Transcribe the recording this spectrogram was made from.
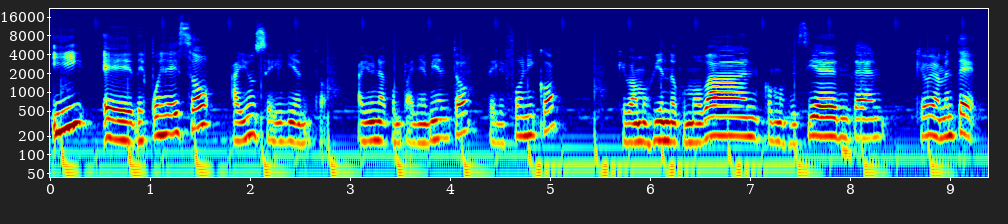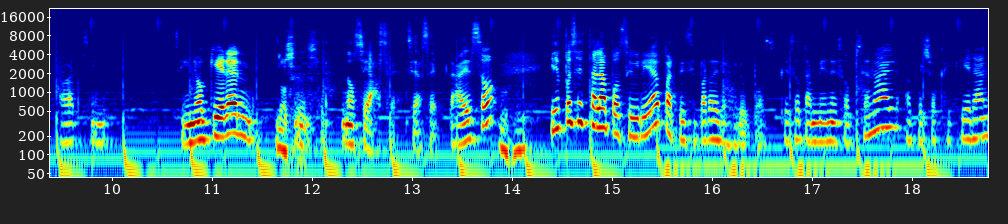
Y eh, después de eso hay un seguimiento, hay un acompañamiento telefónico que vamos viendo cómo van, cómo se sienten, que obviamente, a ver si, si no quieren, no se, hace. no se hace, se acepta eso. Y después está la posibilidad de participar de los grupos, que eso también es opcional, aquellos que quieran.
